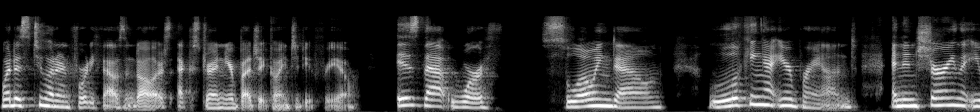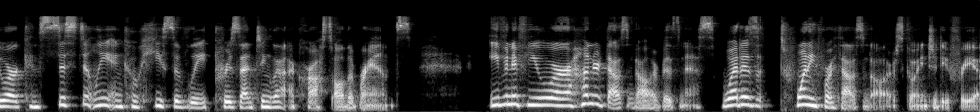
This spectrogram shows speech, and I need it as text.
what is $240,000 extra in your budget going to do for you? Is that worth slowing down, looking at your brand, and ensuring that you are consistently and cohesively presenting that across all the brands? Even if you are a $100,000 business, what is $24,000 going to do for you?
